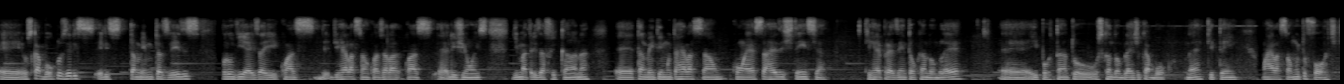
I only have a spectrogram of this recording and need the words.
É, os caboclos, eles, eles também muitas vezes, por um viés aí com as, de, de relação com as, com as religiões de matriz africana, é, também tem muita relação com essa resistência que representa o candomblé é, e, portanto, os candomblés de caboclo, né, que tem uma relação muito forte.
